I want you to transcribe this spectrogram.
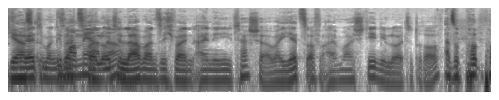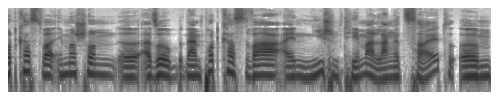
Ja, Früher hätte man gesagt, mehr, zwei Leute ne? labern sich einen in die Tasche, aber jetzt auf einmal stehen die Leute drauf. Also Po- Podcast war immer schon, äh, also nein, Podcast war ein Nischenthema lange Zeit, ähm,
